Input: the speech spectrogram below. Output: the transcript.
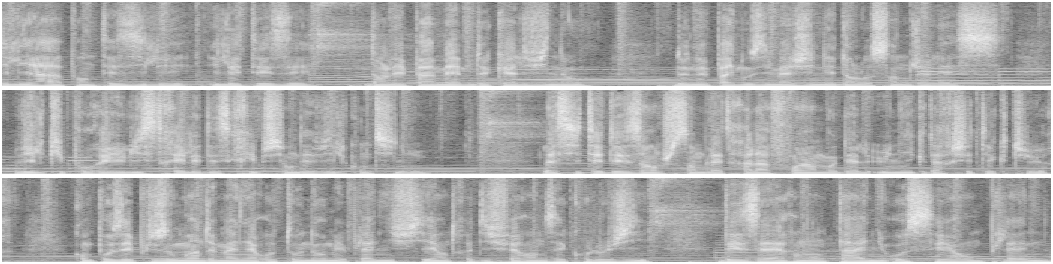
De Cecilia à Pentésilée, il est aisé, dans les pas mêmes de Calvino, de ne pas nous imaginer dans Los Angeles, ville qui pourrait illustrer les descriptions des villes continues. La Cité des Anges semble être à la fois un modèle unique d'architecture, composé plus ou moins de manière autonome et planifié entre différentes écologies, déserts, montagnes, océans, plaines,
